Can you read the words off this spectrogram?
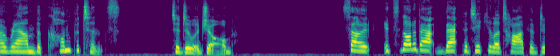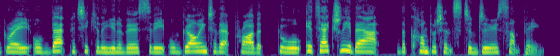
around the competence to do a job. So it's not about that particular type of degree or that particular university or going to that private school. It's actually about the competence to do something.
